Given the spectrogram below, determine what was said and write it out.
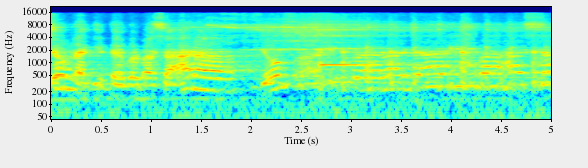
Jomlah kita berbahasa Arab Jom mari pelajari bahasa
